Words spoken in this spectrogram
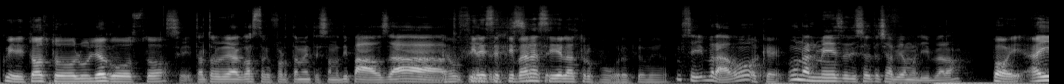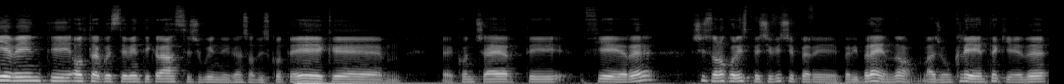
Quindi tolto luglio-agosto, Sì, tanto luglio e agosto che fortemente sono di pausa. è un fine settimana sì e l'altro pure più o meno. Sì, bravo. Ok. Uno al mese di solito ce l'abbiamo libero. Poi hai eventi, oltre a questi eventi classici, quindi che so, discoteche, eh, concerti, fiere, ci sono quelli specifici per i, per i brand, no? Immagino un cliente chiede,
